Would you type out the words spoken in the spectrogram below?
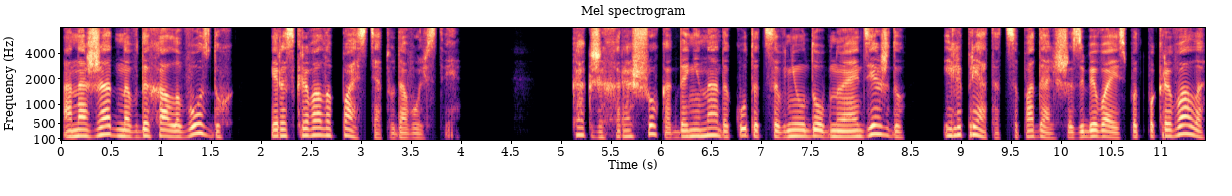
Она жадно вдыхала воздух и раскрывала пасть от удовольствия. Как же хорошо, когда не надо кутаться в неудобную одежду или прятаться подальше, забиваясь под покрывало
